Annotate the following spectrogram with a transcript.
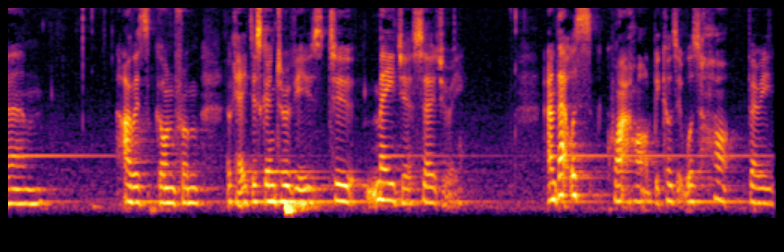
um, I was gone from okay, just going to reviews to major surgery, and that was quite hard because it was hard, very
